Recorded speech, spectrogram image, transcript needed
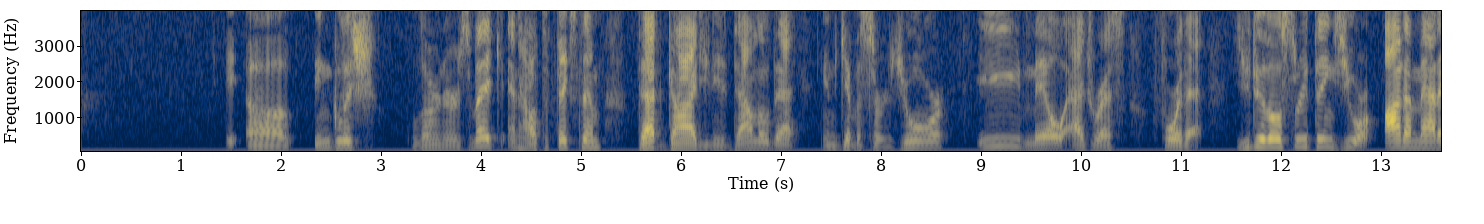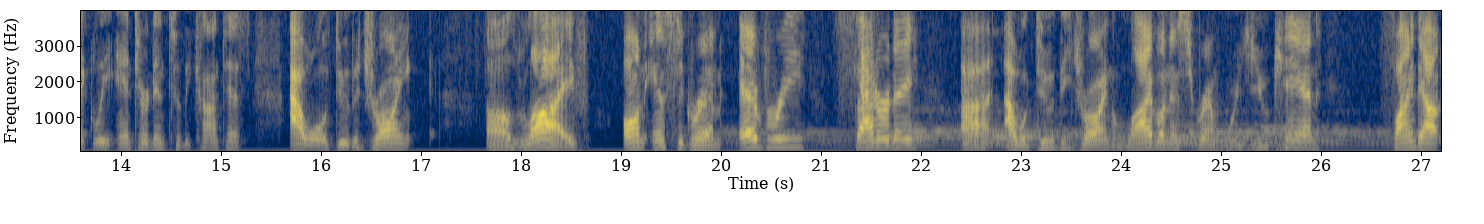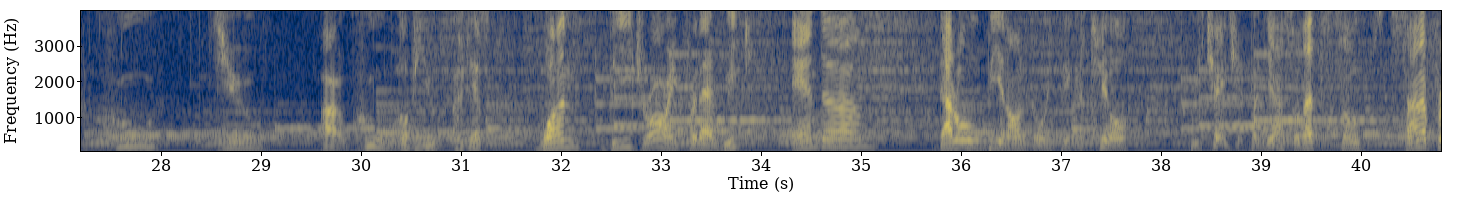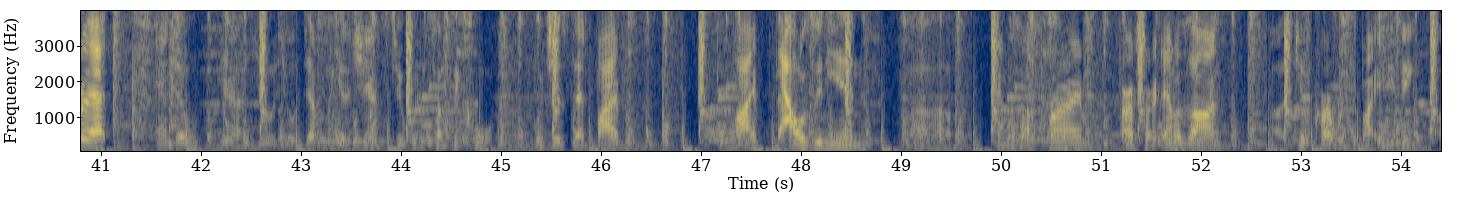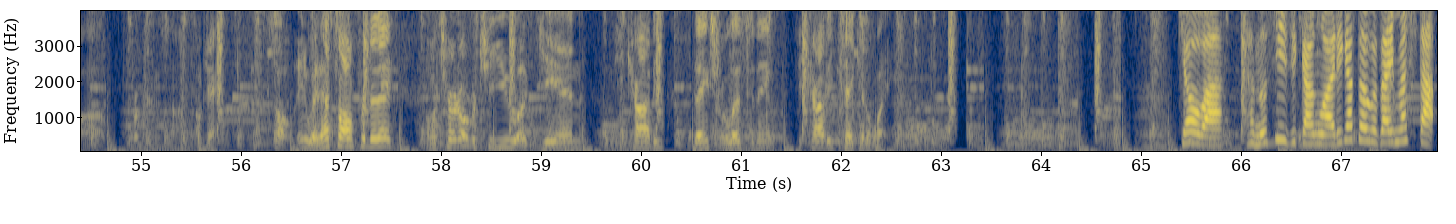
uh, English learners make and how to fix them. That guide, you need to download that and give us your email address for that. You do those three things, you are automatically entered into the contest. I will do the drawing uh, live on Instagram every Saturday. Uh, I will do the drawing live on Instagram where you can find out who you, uh, who of you, I guess, won the drawing for that week, and um, that'll be an ongoing thing until we change it. But yeah, so that's so sign up for that, and uh, yeah, you'll you'll definitely get a chance to win something cool, which is that five five thousand yen uh, Amazon Prime, or I'm sorry, Amazon uh, gift card where you can buy anything uh, from Amazon. Okay, so anyway, that's all for today. I'm gonna turn it over to you again, Hikari. Thanks for listening. Hikari, take it away. 今日は楽しい時間をありがとうございました。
